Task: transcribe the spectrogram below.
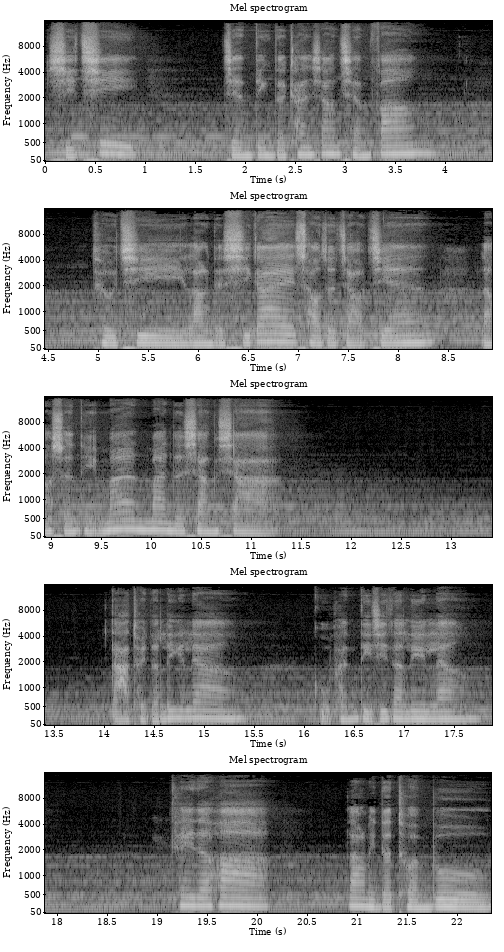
吸气，坚定的看向前方。吐气，让你的膝盖朝着脚尖，让身体慢慢的向下。大腿的力量，骨盆底肌的力量，可以的话，让你的臀部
